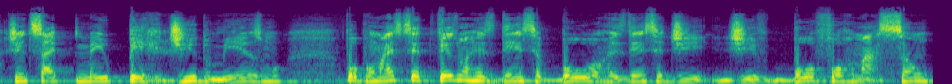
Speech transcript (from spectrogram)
a gente sai meio perdido mesmo. Pô, por mais que você fez uma residência boa, uma residência de, de boa formação,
